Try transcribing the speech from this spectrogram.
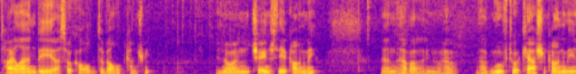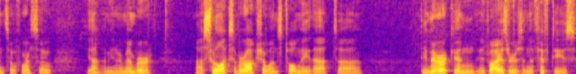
Thailand be a so-called developed country, you know, and change the economy, and have a, you know, have, have move to a cash economy and so forth. So, yeah, I mean, I remember uh, Sulak Sivaraksa once told me that uh, the American advisors in the 50s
